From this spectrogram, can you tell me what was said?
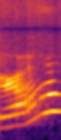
draw.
